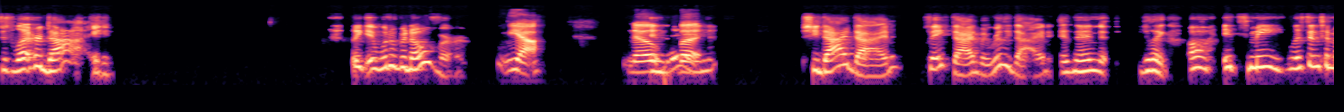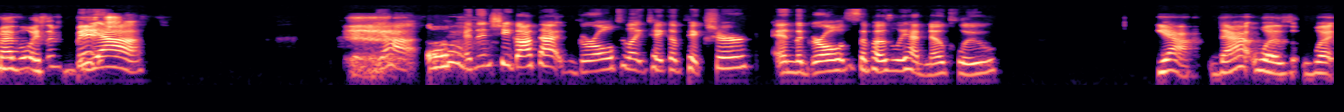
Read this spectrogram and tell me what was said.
Just let her die. Like it would have been over. Yeah. No, but she died, died, fake died, but really died. And then you're like, oh, it's me. Listen to my voice. Like, bitch. Yeah. Yeah. And then she got that girl to like take a picture, and the girl supposedly had no clue. Yeah, that was what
